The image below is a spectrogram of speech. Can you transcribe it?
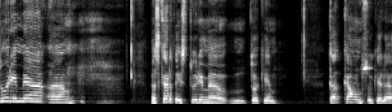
turime, mes kartais turime tokį, ką, ką mums sukelia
